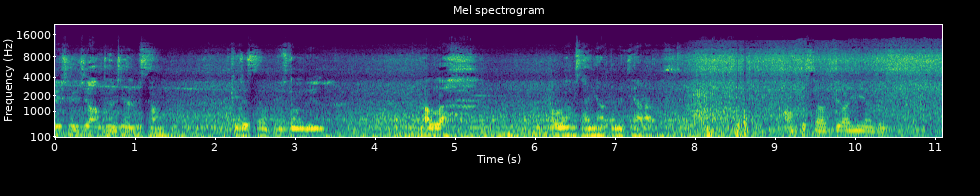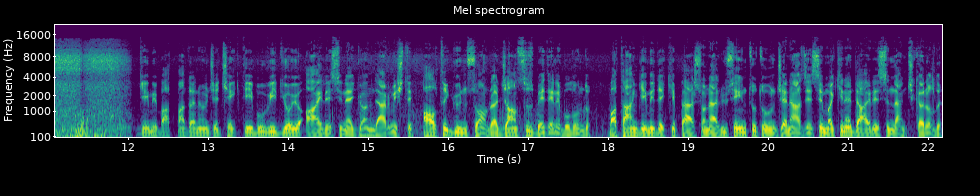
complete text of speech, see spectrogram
5. 6. elbisem gece saat 100'den bu yana. Allah Allah'ım sen yardım et ya Rabbi. 6 saattir aynı yerdeyiz. Gemi batmadan önce çektiği bu videoyu ailesine göndermişti. 6 gün sonra cansız bedeni bulundu. Batan gemideki personel Hüseyin Tutuk'un cenazesi makine dairesinden çıkarıldı.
